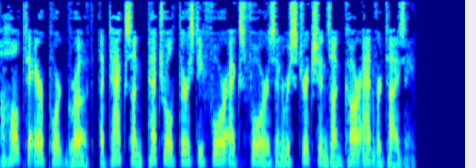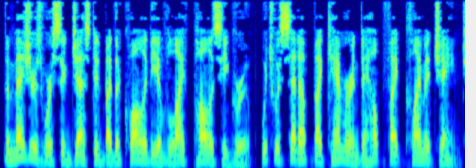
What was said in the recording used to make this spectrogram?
a halt to airport growth, a tax on petrol-thirsty 4x4s and restrictions on car advertising. The measures were suggested by the Quality of Life Policy Group, which was set up by Cameron to help fight climate change.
